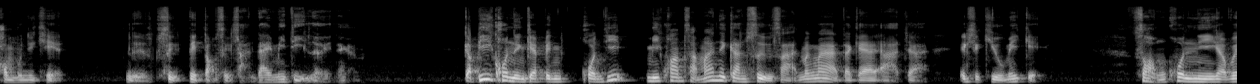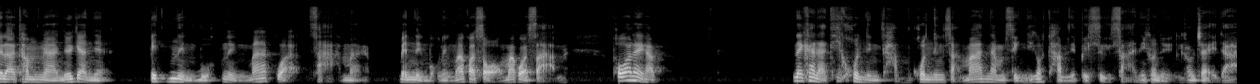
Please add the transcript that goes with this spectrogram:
communicate หรือสื่อติดต่อสื่อสารได้ไม่ดีเลยนะครับ กับพี่คนหนึ่งแกเป็นคนที่มีความสามารถในการสื่อสารมาก ๆ แต่แกอาจจะ execute ไม่เก่งสองคนนี้ครับเวลาทำงานด้วยกันเนี่ย เป็นหนึ่งบวกหนึ่งมากกว่าสามอะเป็นหนึ่งบวกหนึ่งมากกว่าสองมากกว่าสามเพราะว่าอะไรครับ ในขณะที่คนหนึ่งทำคนหนึ่งสามารถนำสิ่งที่เขาทำเนี่ยไปสื่อสารให้คนอื่นเข้าใจได้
